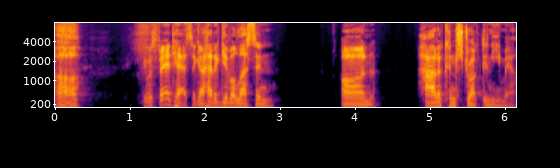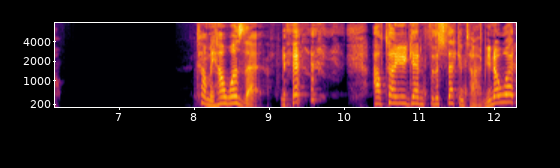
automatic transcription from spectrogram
oh it was fantastic i had to give a lesson on how to construct an email Tell me, how was that? i'll tell you again for the second time. You know what?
